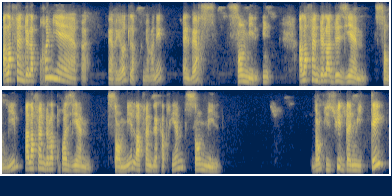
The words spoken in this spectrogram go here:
À la fin de la première période, la première année, elle verse 100 000. à la fin de la deuxième, 100 000. À la fin de la troisième, 100 000. À la fin de la quatrième, 100 000. Donc, une suite d'annuités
